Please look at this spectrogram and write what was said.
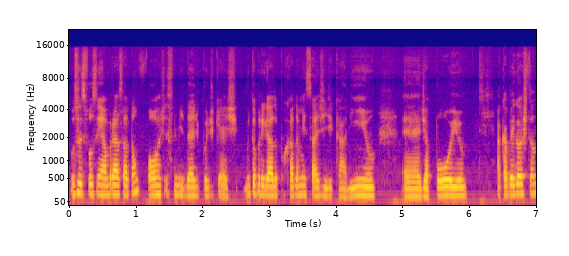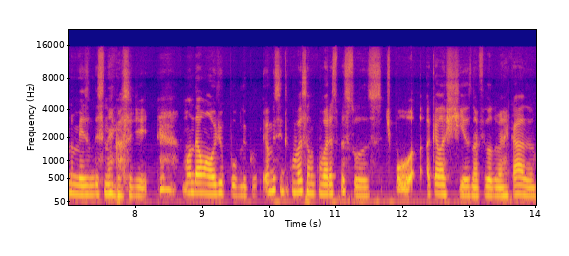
vocês fossem abraçar tão forte essa minha ideia de podcast. Muito obrigada por cada mensagem de carinho, é, de apoio. Acabei gostando mesmo desse negócio de mandar um áudio público. Eu me sinto conversando com várias pessoas, tipo aquelas tias na fila do mercado.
